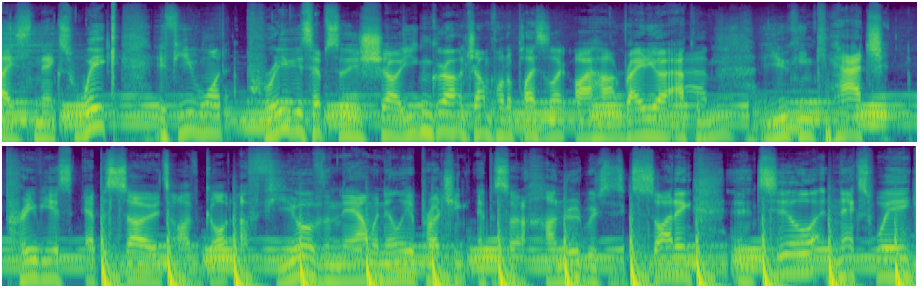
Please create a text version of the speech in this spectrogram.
Place next week. If you want previous episodes of the show, you can go out and jump onto places like iHeartRadio, Apple Music. You can catch previous episodes. I've got a few of them now. We're nearly approaching episode 100, which is exciting. Until next week,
